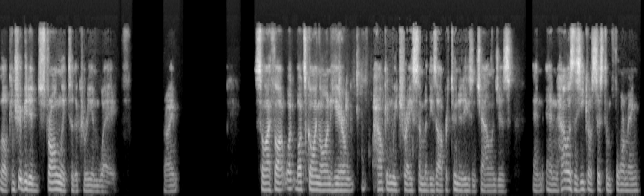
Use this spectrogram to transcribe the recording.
well, contributed strongly to the Korean wave, right? So I thought, what, what's going on here? How can we trace some of these opportunities and challenges? And and how is this ecosystem forming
